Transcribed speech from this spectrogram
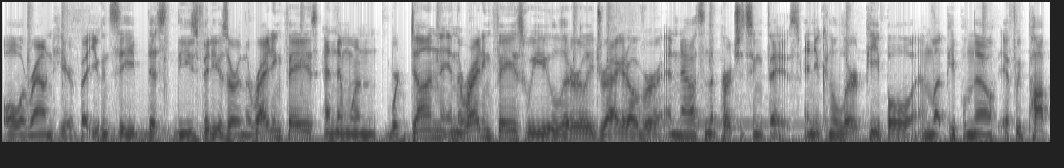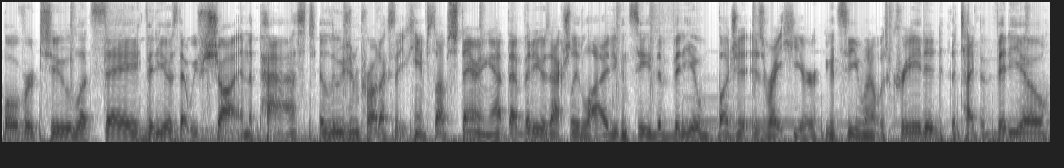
all around here, but you can see this, these videos are in the writing phase. And then when we're done in the writing phase, we literally drag it over and now it's in the purchasing phase. And you can alert people and let people know. If we pop over to, let's say, videos that we've shot in the past, illusion products that you can't stop staring at, that video is actually live. You can see the video budget is right here. You can see when it was created, the type of video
